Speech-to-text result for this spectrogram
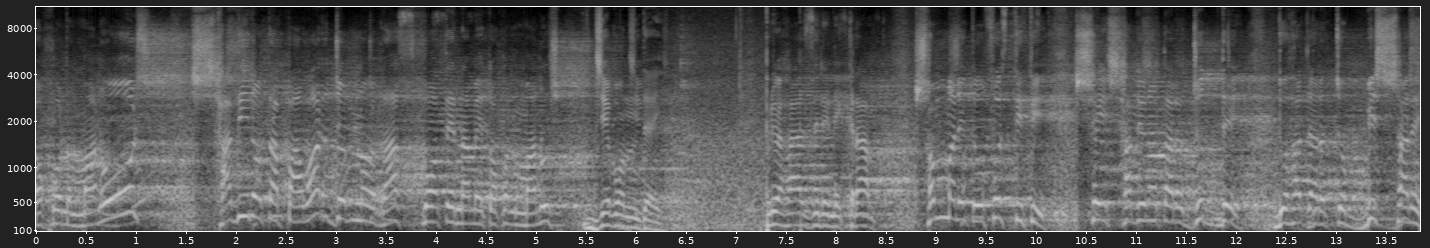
তখন মানুষ স্বাধীনতা পাওয়ার জন্য রাজপথে নামে তখন মানুষ জীবন দেয়। প্রিয় হাজিরিন ইকরাম, সম্মানিত উপস্থিতি, সেই স্বাধীনতার যুদ্ধে দু হাজার চব্বিশ সালে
